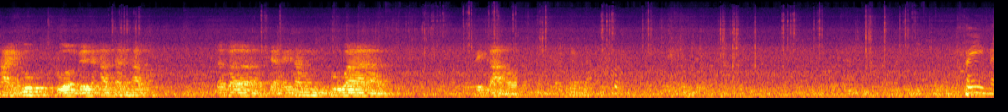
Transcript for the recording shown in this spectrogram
ถ่ายรูปรวมด้วยนะครับท่านครับ แล้วก็อยากให้ท่านผู้ว่าไปกล่าวไปอีกไหน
